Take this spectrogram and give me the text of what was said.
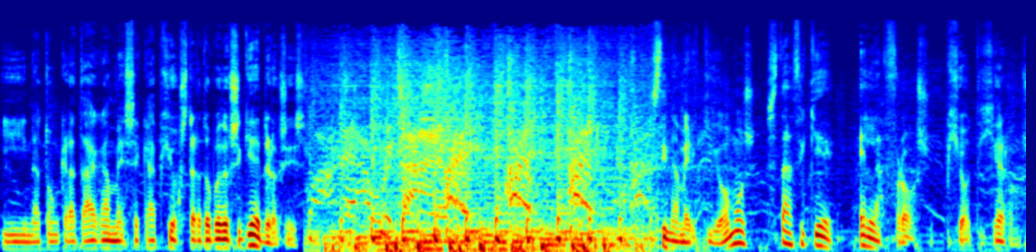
ή να τον κρατάγαμε σε κάποιο στρατόπεδο συγκέντρωσης. Στην Αμερική όμως στάθηκε ελαφρώς πιο τυχερός.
